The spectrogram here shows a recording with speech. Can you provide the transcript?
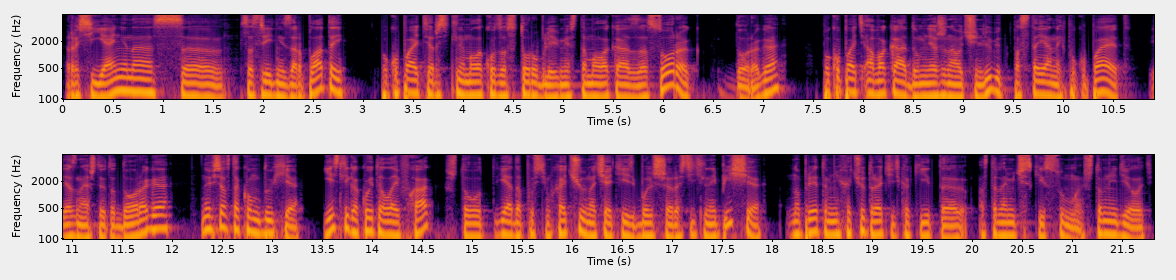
россиянина с, со средней зарплатой покупать растительное молоко за 100 рублей вместо молока за 40 дорого. Покупать авокадо, у меня жена очень любит, постоянно их покупает. Я знаю, что это дорого. Ну и все в таком духе. Есть ли какой-то лайфхак, что вот я, допустим, хочу начать есть больше растительной пищи, но при этом не хочу тратить какие-то астрономические суммы. Что мне делать?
